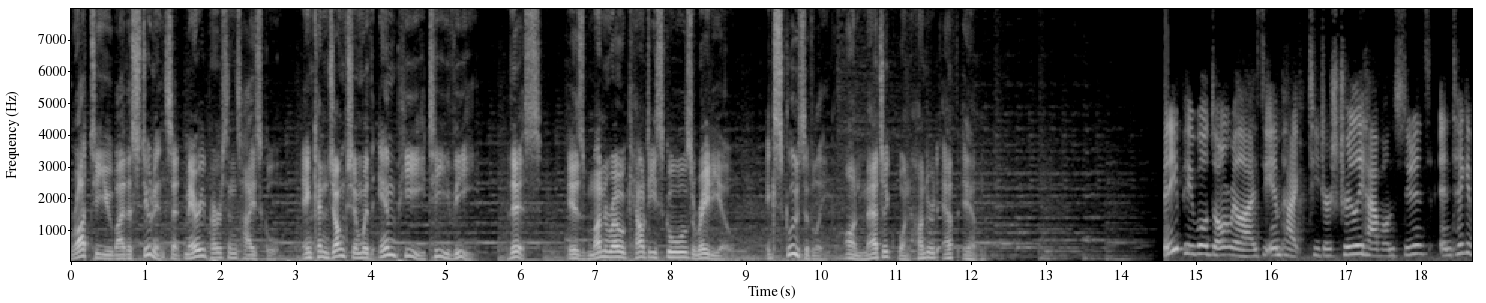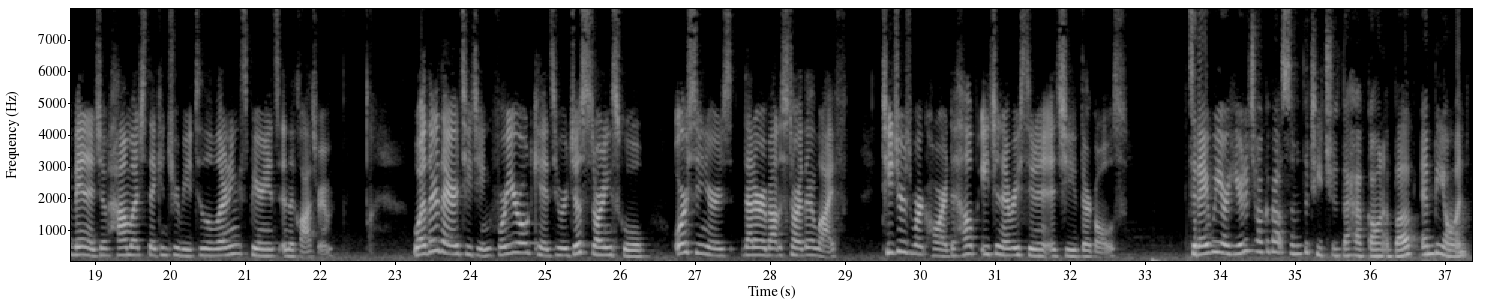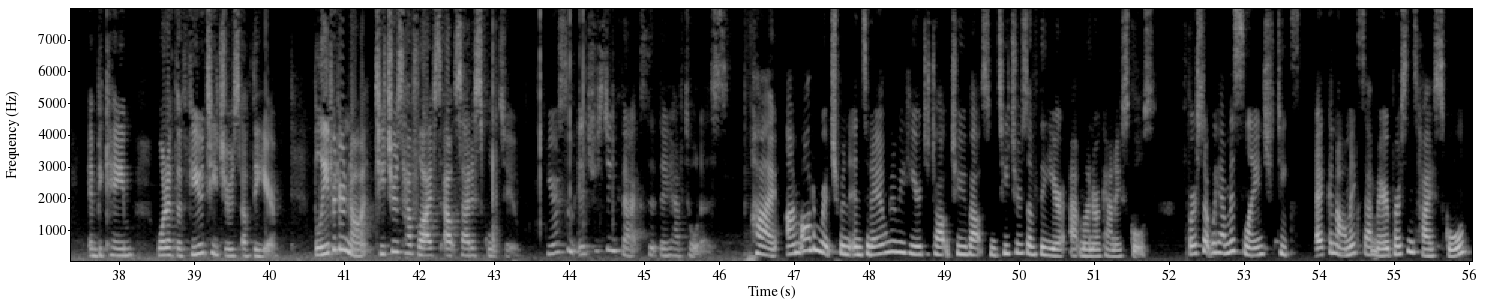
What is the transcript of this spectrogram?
Brought to you by the students at Mary Persons High School in conjunction with MPTV. This is Monroe County Schools Radio, exclusively on Magic 100 FM. Many people don't realize the impact teachers truly have on students and take advantage of how much they contribute to the learning experience in the classroom. Whether they are teaching four year old kids who are just starting school or seniors that are about to start their life, teachers work hard to help each and every student achieve their goals. Today, we are here to talk about some of the teachers that have gone above and beyond and became one of the few teachers of the year. Believe it or not, teachers have lives outside of school too. Here are some interesting facts that they have told us. Hi, I'm Autumn Richmond, and today I'm going to be here to talk to you about some teachers of the year at Monroe County Schools. First up, we have Miss Lane. She teaches economics at Mary Persons High School.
